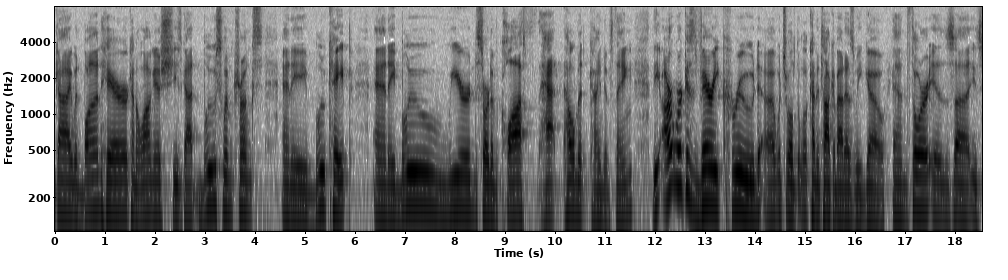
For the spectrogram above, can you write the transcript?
guy with blonde hair, kind of longish. He's got blue swim trunks and a blue cape and a blue, weird sort of cloth hat helmet kind of thing. The artwork is very crude, uh, which we'll we'll kind of talk about as we go. And Thor is uh, is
